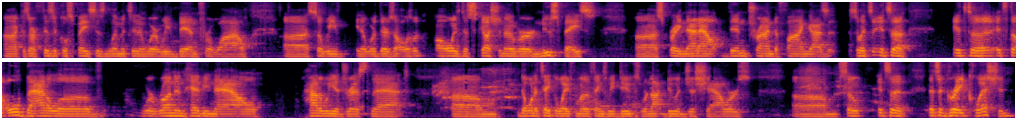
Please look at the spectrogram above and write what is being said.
Because uh, our physical space is limited and where we've been for a while. Uh, so we've, you know, where there's always, always discussion over new space, uh, spreading that out, then trying to find guys. So it's it's a it's a it's the old battle of we're running heavy now. How do we address that? Um, don't want to take away from other things we do because we're not doing just showers. Um, so it's a that's a great question,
